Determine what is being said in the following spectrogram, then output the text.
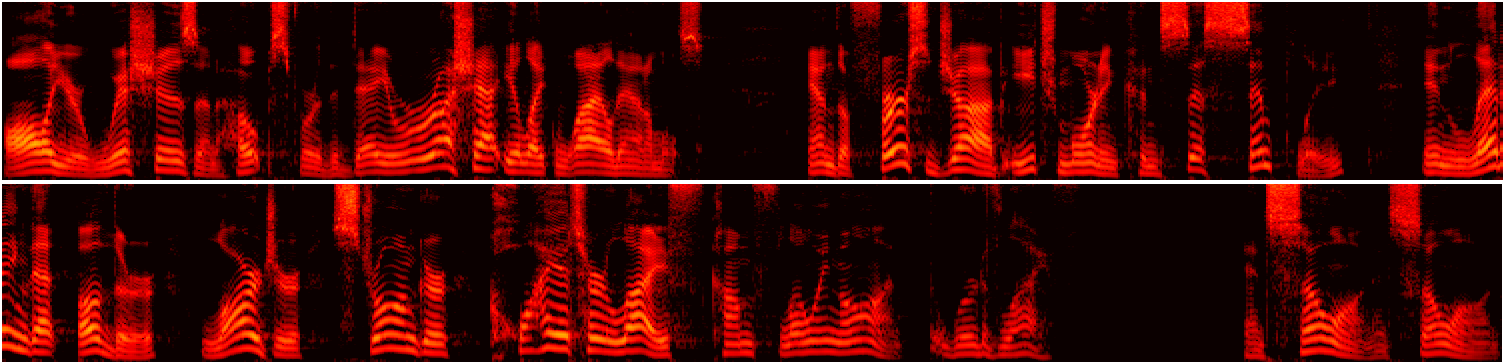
All your wishes and hopes for the day rush at you like wild animals. And the first job each morning consists simply in letting that other, larger, stronger, quieter life come flowing on, the word of life. And so on and so on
